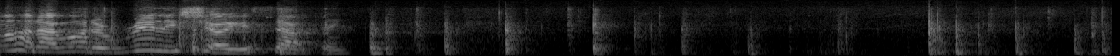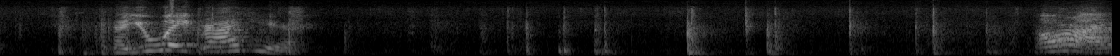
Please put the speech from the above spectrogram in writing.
Come on, I want to really show you something. Now, you wait right here. All right.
